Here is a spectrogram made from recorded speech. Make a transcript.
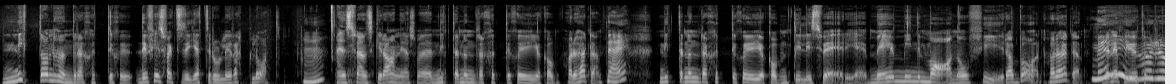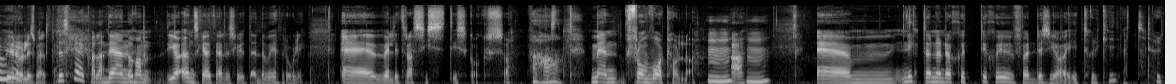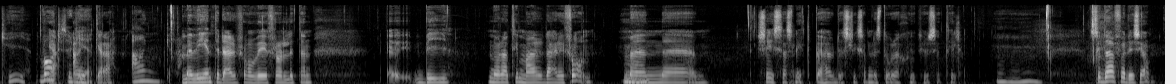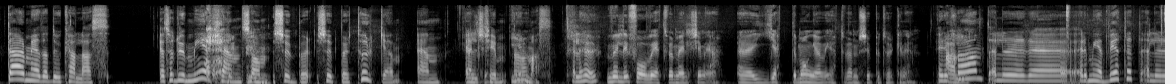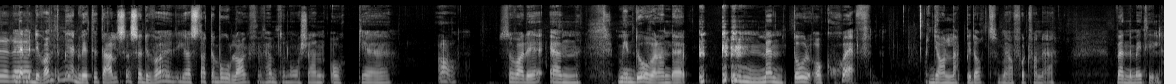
1977. Det finns faktiskt en jätterolig rapplåt. Mm. En svensk iranier som är 1977 jag kom. Har du hört den? Nej. 1977 jag kom till i Sverige med min man och fyra barn. Har du hört den? Nej, den är på Youtube. vad roligt. Hur rolig som helst. Det ska jag kolla Den han, jag önskar att jag hade skrivit den. Den var jätterolig. Eh, väldigt rasistisk också. Men från vårt håll då. Ja. Ehm, 1977 föddes jag i Turkiet. Turkiet. Vart i Turkiet? Ankara. Ankara. Men vi är inte därifrån. Vi är från en liten eh, by några timmar därifrån. Men eh, kejsarsnitt behövdes liksom det stora sjukhuset till. Så där föddes jag. Därmed att du kallas... Jag tror du är mer känd som super, superturken än Elchim Ja. Yilmaz. Eller hur? Väldigt få vet vem Elchim är. Eh, jättemånga vet vem superturken är. Är det All- skönt eller är det, är det medvetet? Eller det... Nej men det var inte medvetet alls. Alltså, det var, jag startade bolag för 15 år sedan och eh, ja, så var det en, min dåvarande mentor och chef, Jan Lapidot, som jag fortfarande vänder mig till.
